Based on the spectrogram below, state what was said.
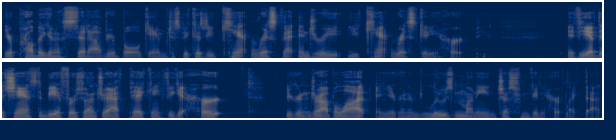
you're probably going to sit out of your bowl game just because you can't risk that injury. You can't risk getting hurt. If you have the chance to be a first round draft pick and if you get hurt, you're going to drop a lot and you're going to lose money just from getting hurt like that.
